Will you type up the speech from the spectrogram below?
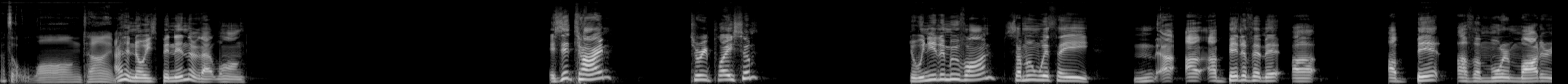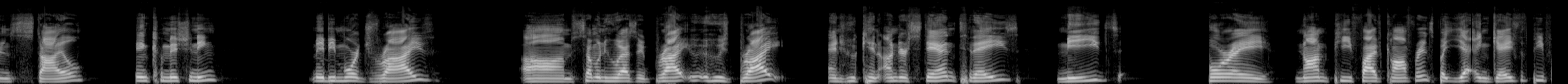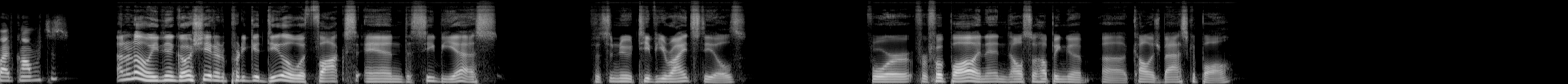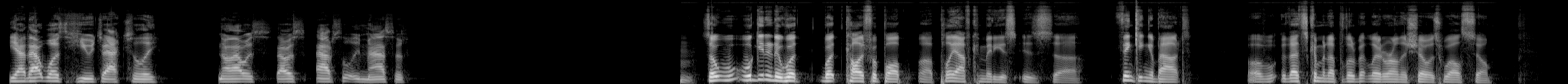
That's a long time. I didn't know he's been in there that long. Is it time to replace him? Do we need to move on? Someone with a a, a, bit of a a bit of a more modern style in commissioning, maybe more drive. Um, someone who has a bright, who's bright, and who can understand today's needs for a non P5 conference, but yet engage with P5 conferences? I don't know. He negotiated a pretty good deal with Fox and CBS for some new TV rights deals for for football and, and also helping uh, uh, college basketball. Yeah, that was huge actually. No, that was that was absolutely massive. So we'll we'll get into what what college football uh, playoff committee is is uh, thinking about. Uh, that's coming up a little bit later on the show as well. So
